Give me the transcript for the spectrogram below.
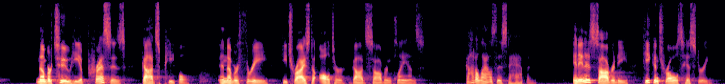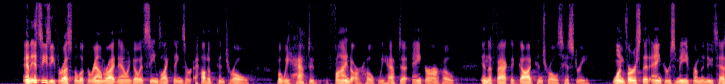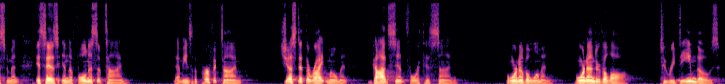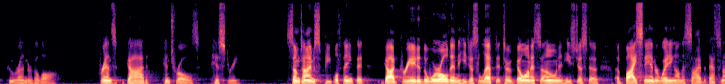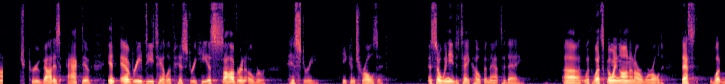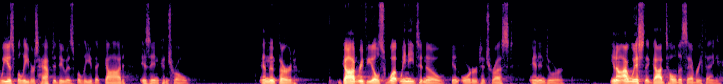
Number two, he oppresses God's people. And number three, he tries to alter God's sovereign plans. God allows this to happen. And in his sovereignty, he controls history. And it's easy for us to look around right now and go, it seems like things are out of control. But we have to find our hope. We have to anchor our hope in the fact that God controls history. One verse that anchors me from the New Testament it says, in the fullness of time, that means the perfect time, just at the right moment, God sent forth his Son, born of a woman, born under the law, to redeem those who are under the law. Friends, God controls history. Sometimes people think that God created the world and he just left it to go on its own and he's just a, a bystander waiting on the side, but that's not true. God is active in every detail of history, He is sovereign over history, He controls it. And so we need to take hope in that today. Uh, with what's going on in our world, that's what we as believers have to do is believe that God is in control. And then, third, God reveals what we need to know in order to trust and endure. You know, I wish that God told us everything.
